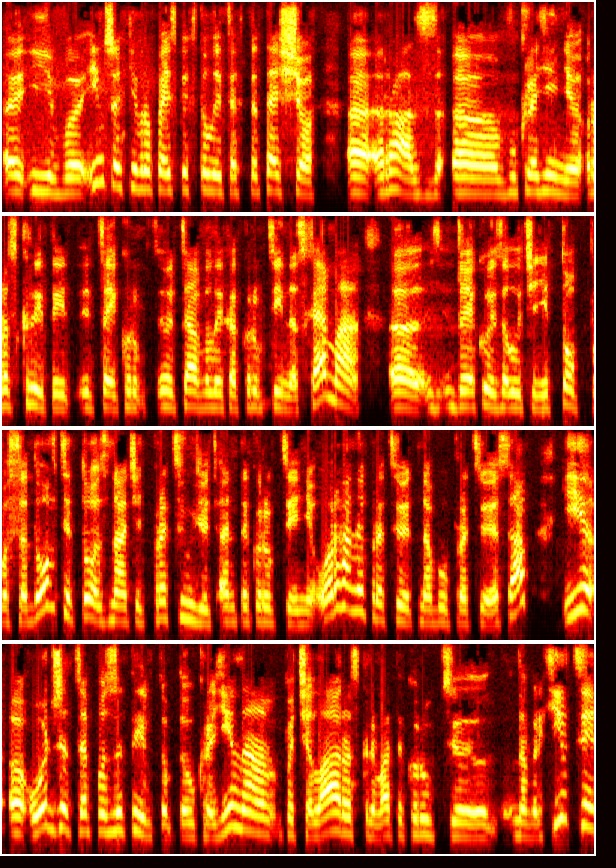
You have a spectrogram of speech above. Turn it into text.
е, і в інших європейських столицях, це те, що е, раз е, в Україні розкритий цей коруп... ця велика корупційна схема, е, до якої залучені топ-посадовці, то значить працюють антикорупційні органи, працюють НАБУ, працює САП, і е, отже, це позитив. Тобто Україна почала розкривати корупцію на верхівці.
